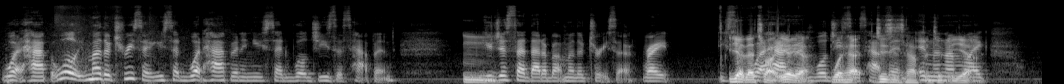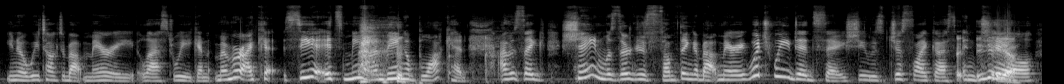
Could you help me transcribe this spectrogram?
what happened. Well, Mother Teresa. You said what happened, and you said, "Will Jesus happened." You mm. just said that about Mother Teresa, right? Said. Yeah, that's what right. Yeah, Happened? yeah. Will What Jesus hap- happen? Jesus happened and then me, I'm yeah. like, you know, we talked about Mary last week, and remember, I ca- see it's me. I'm being a blockhead. I was like, Shane, was there just something about Mary, which we did say she was just like us until yeah.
